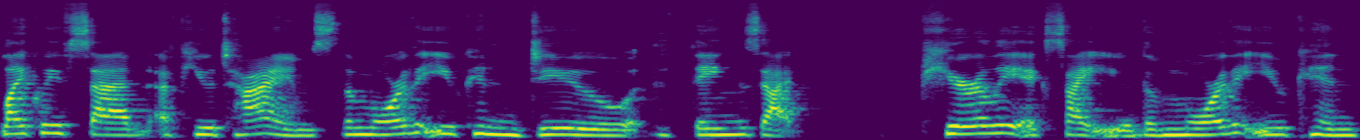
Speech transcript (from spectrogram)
like we've said a few times, the more that you can do the things that purely excite you, the more that you can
